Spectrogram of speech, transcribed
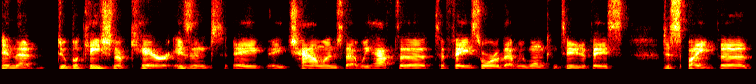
and that duplication of care isn't a, a challenge that we have to to face or that we won't continue to face despite the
